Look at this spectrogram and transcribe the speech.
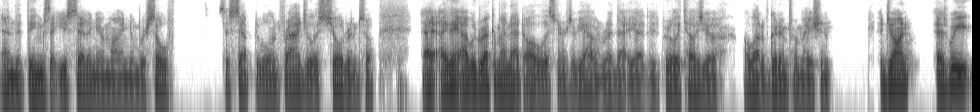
and the things that you set in your mind. And we're so susceptible and fragile as children. So I, I, think I would recommend that to all the listeners if you haven't read that yet. It really tells you a lot of good information. And John, as we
